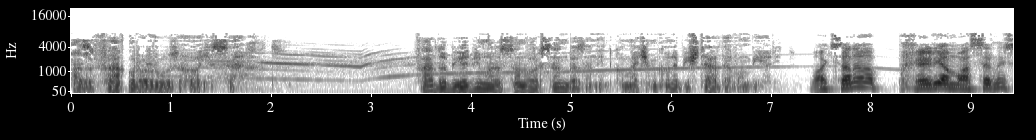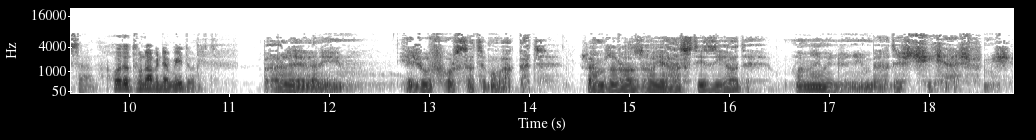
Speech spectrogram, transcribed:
از فقر و روزهای سخت. فردا بیاید بیمارستان واکسن بزنید. کمک می‌کنه بیشتر دوام بیارید. واکسن ها خیلی هم موثر نیستن. خودتون هم اینو می‌دونید. بله ولی یه جور فرصت موقته. رمز و رازهای هستی زیاده. ما نمی‌دونیم بعدش چی کشف میشه.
